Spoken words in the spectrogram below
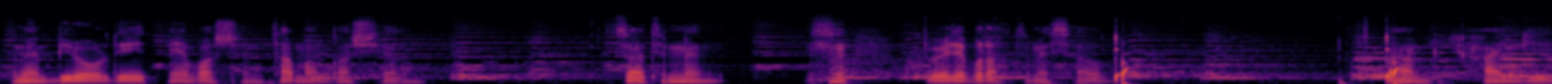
Hemen bir orduya yetmeye başlayalım. Tamam başlayalım. Zaten ben böyle bıraktım hesabı. Tamam hangi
